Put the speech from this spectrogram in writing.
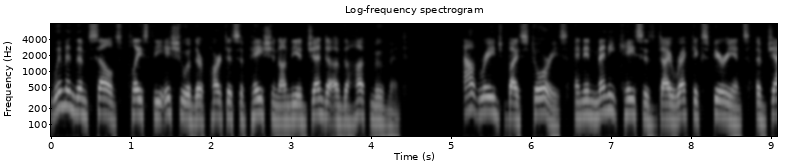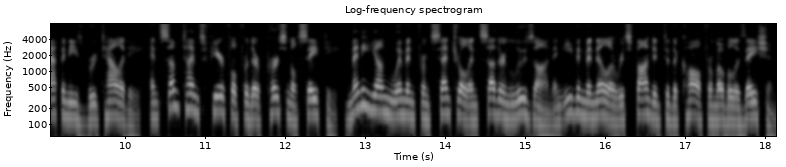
Women themselves placed the issue of their participation on the agenda of the Huk movement. Outraged by stories, and in many cases direct experience, of Japanese brutality, and sometimes fearful for their personal safety, many young women from central and southern Luzon and even Manila responded to the call for mobilization.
